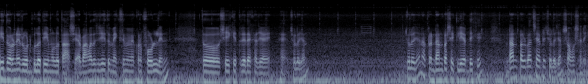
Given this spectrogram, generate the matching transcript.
এই ধরনের রোডগুলোতেই মূলত আসে। আর বাংলাদেশে যেহেতু ম্যাক্সিমাম এখন ফোর লেন তো সেই ক্ষেত্রে দেখা যায় হ্যাঁ চলে যান। চলে যান, আপনার ডান পাশে ক্লিয়ার দেখে। ডান পার পাশে আপনি চলে যান, সমস্যা নেই।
